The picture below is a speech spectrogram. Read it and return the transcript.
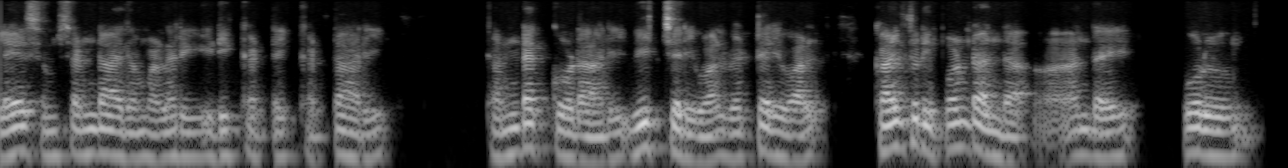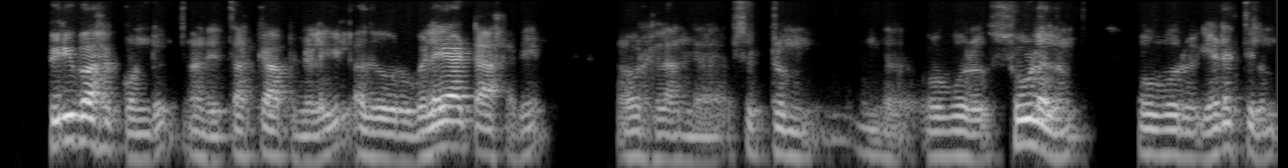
லேசம் செண்டாயுதம் வளரி இடிக்கட்டை கட்டாரி கண்டக்கோடாரி வீச்சறிவாள் வெட்டறிவாள் கல்துணி போன்ற அந்த அந்த ஒரு பிரிவாக கொண்டு அதை தற்காப்பு நிலையில் அது ஒரு விளையாட்டாகவே அவர்கள் அந்த சுற்றும் இந்த ஒவ்வொரு சூழலும் ஒவ்வொரு இடத்திலும்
